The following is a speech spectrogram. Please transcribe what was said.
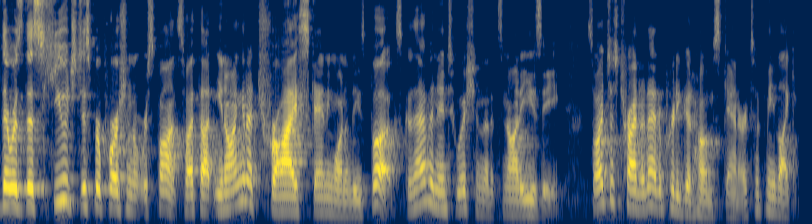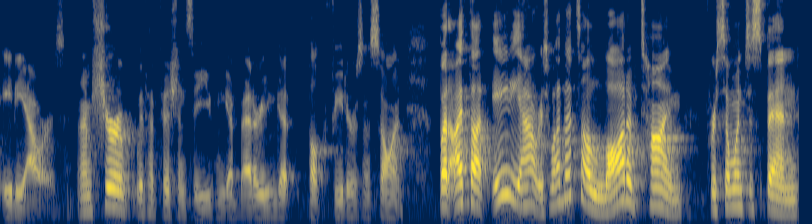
there was this huge disproportionate response. So I thought, you know, I'm going to try scanning one of these books because I have an intuition that it's not easy. So I just tried it. I had a pretty good home scanner. It took me like 80 hours. And I'm sure with efficiency you can get better. You can get bulk feeders and so on. But I thought 80 hours. Wow, that's a lot of time for someone to spend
